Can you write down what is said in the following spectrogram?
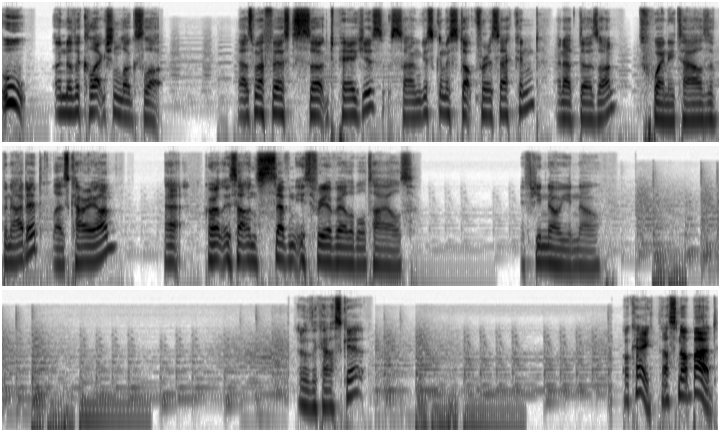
Ooh, another collection log slot. That's my first soaked pages, so I'm just going to stop for a second and add those on. 20 tiles have been added. Let's carry on. Uh, currently sat on 73 available tiles. If you know, you know. Another casket. Okay, that's not bad.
